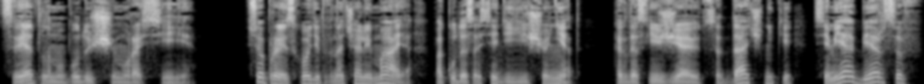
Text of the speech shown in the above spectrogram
светлому будущему России. Все происходит в начале мая, покуда соседей еще нет. Когда съезжаются дачники, семья Берсов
